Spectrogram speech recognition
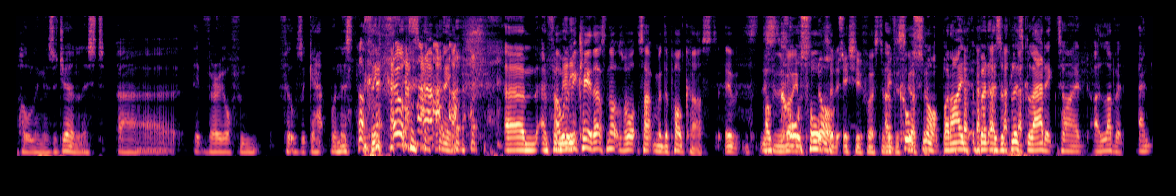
polling as a journalist. Uh, it very often fills a gap when there's nothing else happening. Um, and for I me, want to be clear, that's not what's happened with the podcast. It, this is a very important not. issue for us to be of discussing. course not. But I, but as a political addict, I, I love it. And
